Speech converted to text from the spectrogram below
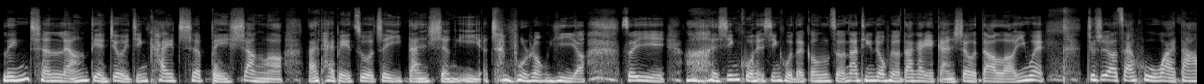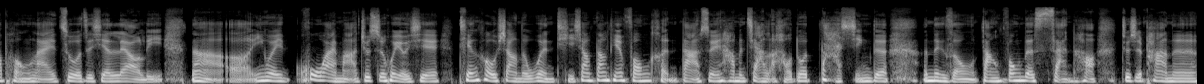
凌晨两点就已经开车北上了，来台北做这一单生意啊，真不容易啊，所以啊，很辛苦很辛苦的工作。那听众朋友大概也感受到了，因为就是要在户外搭棚来做这些料理。那呃，因为户外嘛，就是会有一些天候上的问题，像当天风很大，所以他们架了好多大型的那种挡风的伞哈，就是怕呢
